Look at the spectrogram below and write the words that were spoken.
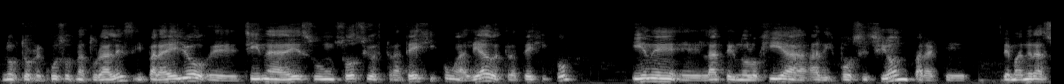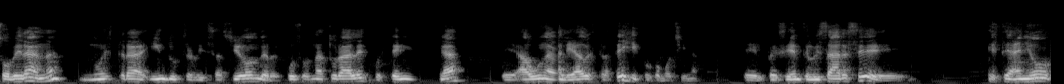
nuestros recursos naturales y para ello eh, China es un socio estratégico, un aliado estratégico, tiene eh, la tecnología a disposición para que de manera soberana nuestra industrialización de recursos naturales pues tenga eh, a un aliado estratégico como China. El presidente Luis Arce eh, este año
